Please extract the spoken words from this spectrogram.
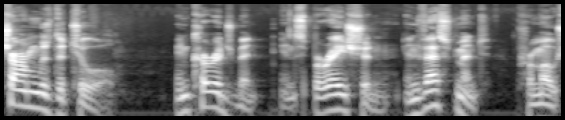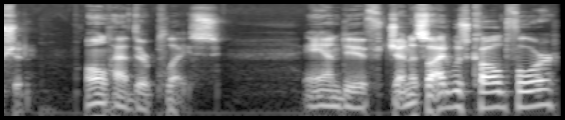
charm was the tool. Encouragement, inspiration, investment, promotion all had their place. And if genocide was called for,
